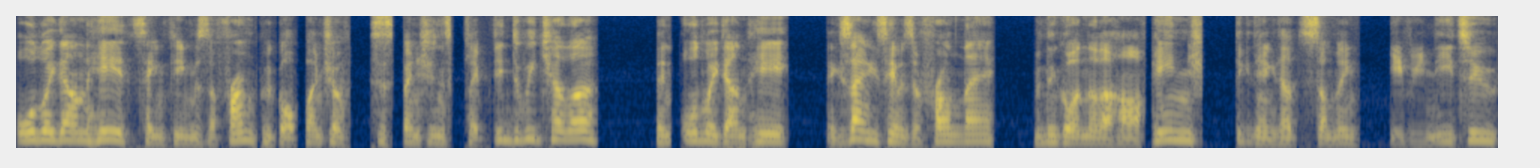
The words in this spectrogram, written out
All the way down here, same theme as the front, we've got a bunch of suspensions clipped into each other. Then all the way down here, exactly the same as the front there, we've then got another half hinge to connect up to something if you need to,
